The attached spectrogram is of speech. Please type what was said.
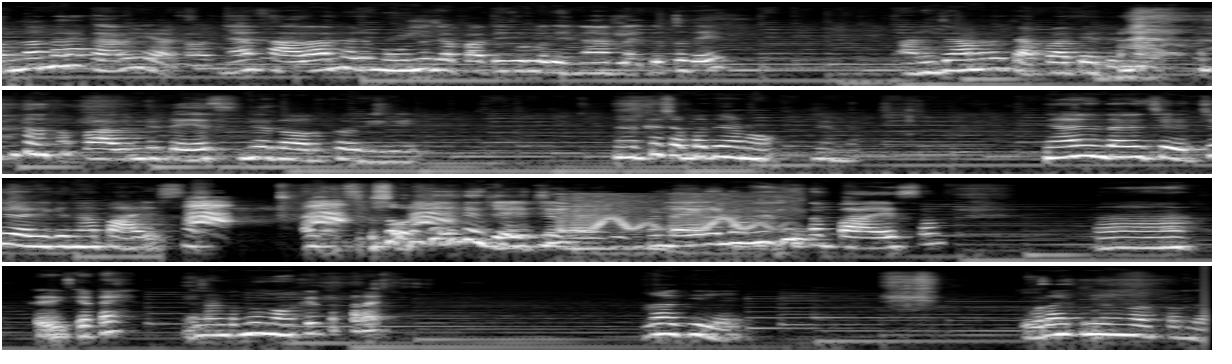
ഒന്നൊന്നര കറി കേട്ടോ ഞാൻ സാധാരണ ഒരു മൂന്ന് ചപ്പാത്തിക്കുള്ള തിന്നാറില്ല. ഇതിപ്പോ അഞ്ചാമത് ചപ്പാത്തി തിന്നാ അപ്പൊ അതിന്റെ ടേസ്റ്റിന്റെ ഓർത്ത് നോക്കിക്കേ നിനക്ക് ചപ്പാത്തിയാണോ? ഞാൻ എന്തായാലും ചേച്ചി കഴിക്കുന്ന ആ പായസം. സോറി ചേച്ചി ഉണ്ടായിക്കൊണ്ടിരുന്ന പായസം കഴിക്കട്ടെ. എന്നുണ്ടെന്ന് നോക്കിയിട്ട് പറയാം. ചൂടാക്കിയില്ലേ ചൂടാക്കിയില്ലേ കുഴപ്പമില്ല.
